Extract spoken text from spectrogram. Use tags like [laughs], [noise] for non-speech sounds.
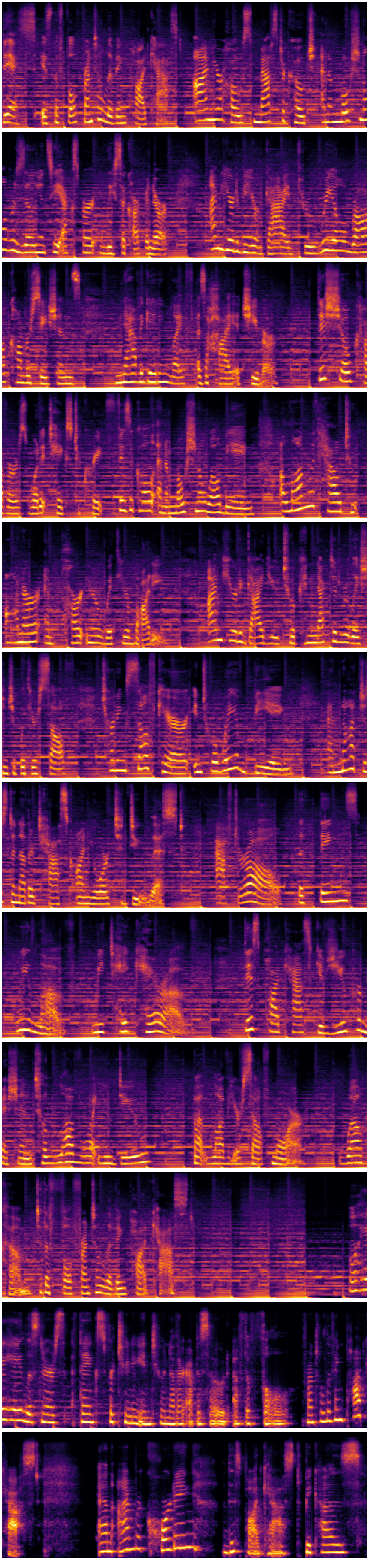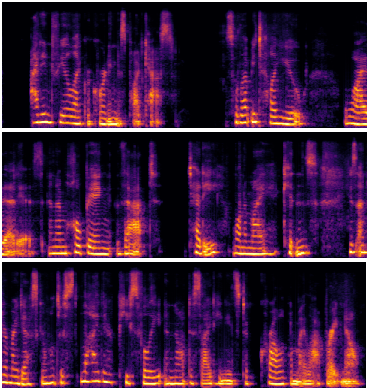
This is the Full Frontal Living Podcast. I'm your host, master coach, and emotional resiliency expert, Lisa Carpenter. I'm here to be your guide through real, raw conversations, navigating life as a high achiever. This show covers what it takes to create physical and emotional well being, along with how to honor and partner with your body. I'm here to guide you to a connected relationship with yourself, turning self care into a way of being and not just another task on your to do list. After all, the things we love, we take care of. This podcast gives you permission to love what you do, but love yourself more. Welcome to the Full Frontal Living Podcast. Well, hey, hey, listeners, thanks for tuning into another episode of the Full Frontal Living Podcast. And I'm recording this podcast because I didn't feel like recording this podcast. So let me tell you why that is. And I'm hoping that Teddy, one of my kittens, is under my desk and will just lie there peacefully and not decide he needs to crawl up on my lap right now.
